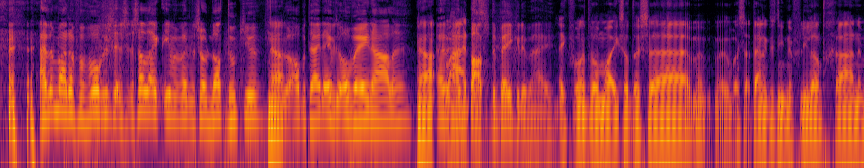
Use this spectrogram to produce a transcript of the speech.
en dan maar dan vervolgens zal eigenlijk iemand met zo'n nat doekje Ja. de Albert Heijn even eroverheen halen. Ja, En, en pas, de beker erbij. Ik vond het wel mooi. Ik zat dus, m- was uiteindelijk dus niet naar Vlieland gegaan. En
